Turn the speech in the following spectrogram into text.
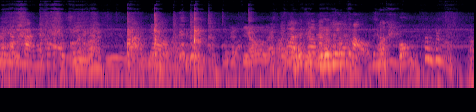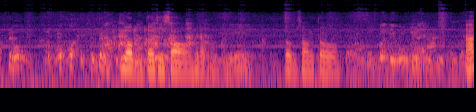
ให้ทำปากให้สักอาชีพหย่อก่อนเธอมันหิวเขาพี่น้องปุ้งล่มตัวที่สองพี่น้องล่มสองตัวฮะ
